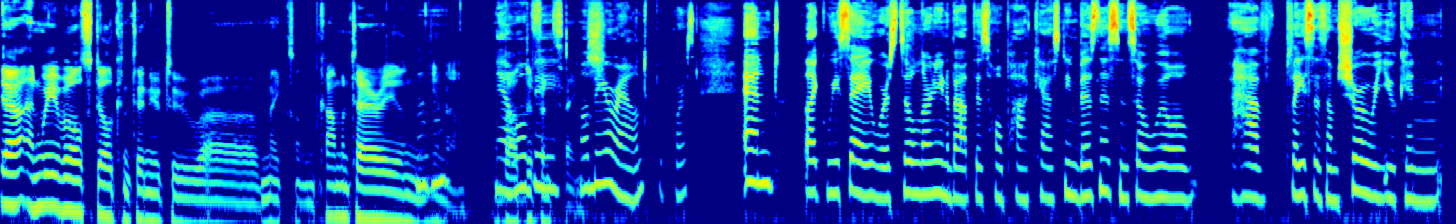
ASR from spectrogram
Yeah, and we will still continue to uh, make some commentary and mm-hmm. you know yeah, about we'll different be, things. We'll be around, of course, and like we say, we're still learning about this whole podcasting business, and so we'll have places, I'm sure, where you can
